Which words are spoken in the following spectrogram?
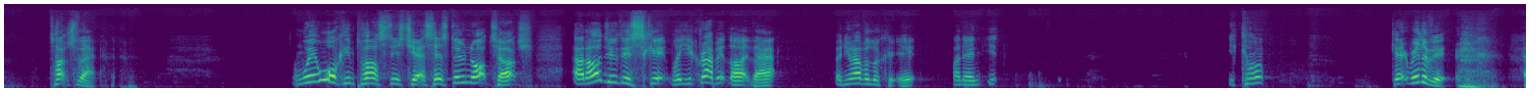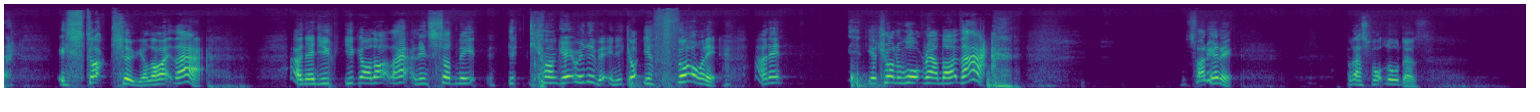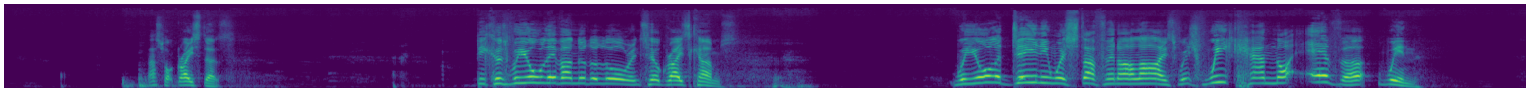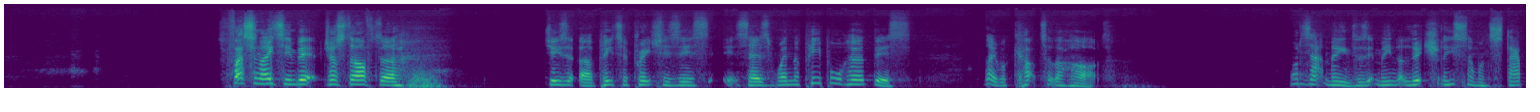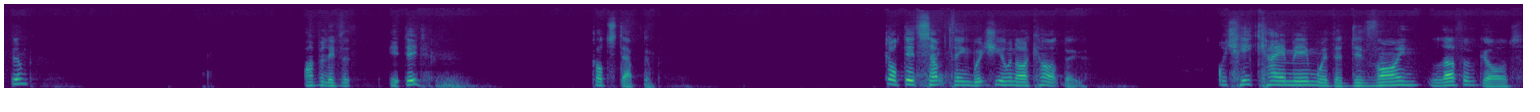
Touch that. And we're walking past this chair, it says, do not touch. And I do this skit where you grab it like that and you have a look at it, and then you, you can't get rid of it. it's stuck to you like that. And then you, you go like that, and then suddenly you can't get rid of it, and you've got your foot on it, and then you're trying to walk around like that. It's funny, isn't it? But that's what law does. That's what grace does. Because we all live under the law until grace comes. We all are dealing with stuff in our lives which we cannot ever win. Fascinating bit just after Jesus, uh, Peter preaches this, it says, When the people heard this, they were cut to the heart. What does that mean? Does it mean that literally someone stabbed them? I believe that it did. God stabbed them. God did something which you and I can't do, which He came in with the divine love of God,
